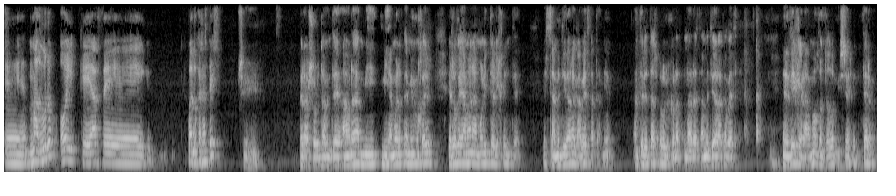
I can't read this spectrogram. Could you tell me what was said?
eh, maduro hoy que hace, cuando casasteis? Sí, pero absolutamente. Ahora mi, mi amor hacia mi mujer es lo que llaman amor inteligente. Está metido en la cabeza también. Antes estaba solo el corazón, ahora está metido en la cabeza. Es decir, que la amo con todo mi ser entero.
